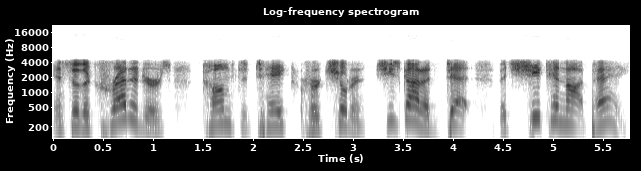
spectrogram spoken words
And so the creditors come to take her children. She's got a debt that she cannot pay.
